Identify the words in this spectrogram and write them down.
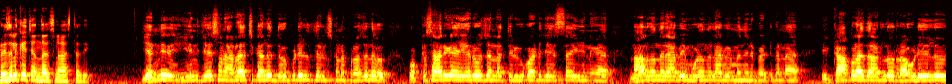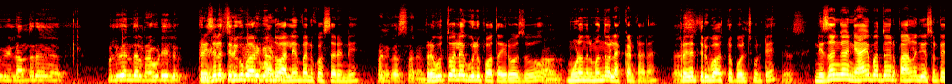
ప్రజలకే చెందాల్సిన ఆస్తి అది. ఇవన్నీ ఈయన చేసిన అరాచకాలు దోపిడీలు తెలుసుకున్న ప్రజలు ఒక్కసారిగా ఏ రోజన్నా తిరుగుబాటు చేస్తే ఈయన నాలుగు వందల యాభై మూడు వందల యాభై మందిని పెట్టుకున్న ఈ కాపలాదారులు రౌడీలు వీళ్ళందరూ పులివెందుల రౌడీలు. ప్రజల తిరుగుబాటు ముందు వాళ్ళు ఏం పనికి వస్తారండి పనికి వస్తారండి ప్రభుత్వాలే కూలిపోతాయి ఈరోజు. మూడు వందల మంది లెక్క అంటారా? ప్రజలు తిరుగుబాటుతో పోల్చుకుంటే. నిజంగా న్యాయబద్ధమైన పాలన చేస్తుంటే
